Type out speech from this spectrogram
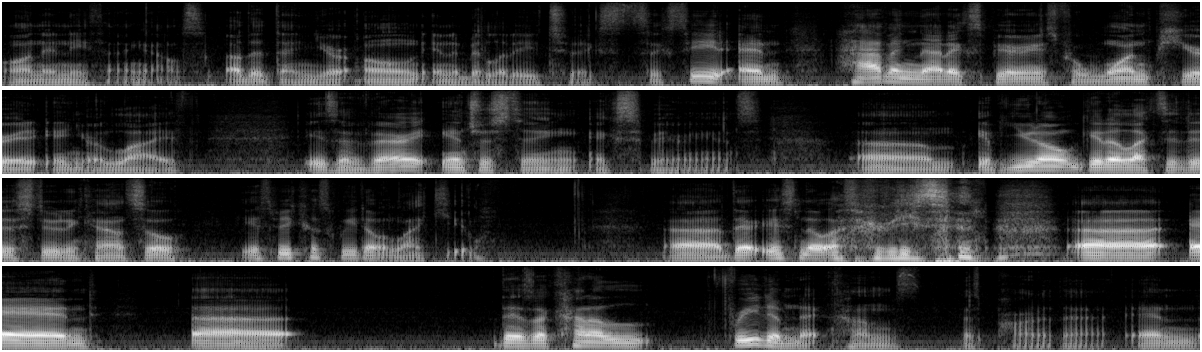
on anything else other than your own inability to succeed. And having that experience for one period in your life is a very interesting experience. Um, if you don't get elected to the student council, it's because we don't like you. Uh, there is no other reason. Uh, and uh, there's a kind of freedom that comes as part of that. And,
